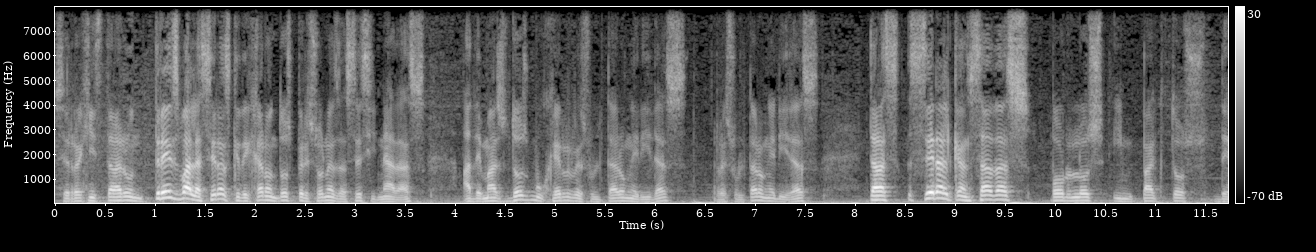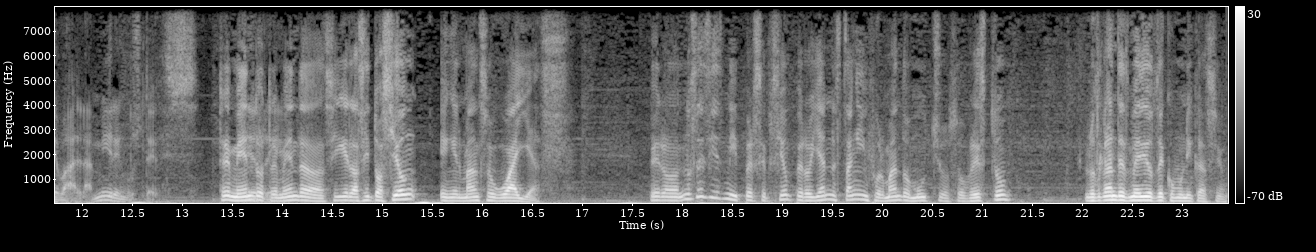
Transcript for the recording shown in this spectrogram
se registraron tres balaceras que dejaron dos personas asesinadas. Además, dos mujeres resultaron heridas, resultaron heridas tras ser alcanzadas por los impactos de bala. Miren ustedes. Tremendo, tremenda. Sigue la situación en el Manso Guayas. Pero no sé si es mi percepción, pero ya no están informando mucho sobre esto los grandes medios de comunicación.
